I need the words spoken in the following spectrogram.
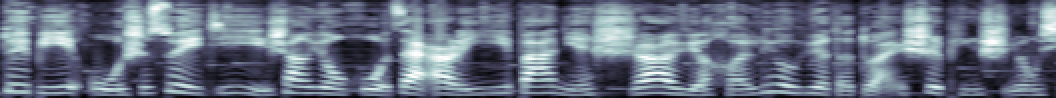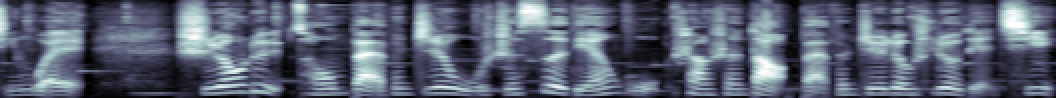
对比五十岁及以上用户在二零一八年十二月和六月的短视频使用行为，使用率从百分之五十四点五上升到百分之六十六点七。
